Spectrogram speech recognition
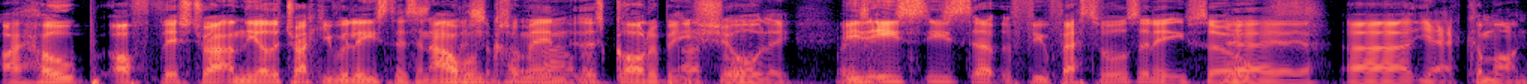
I hope off this track and the other track he released, there's an album some sort of coming. There's got to be, That's surely. cool. He's he's he's at a few festivals, isn't he? So yeah, yeah, yeah. uh, yeah, come on,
